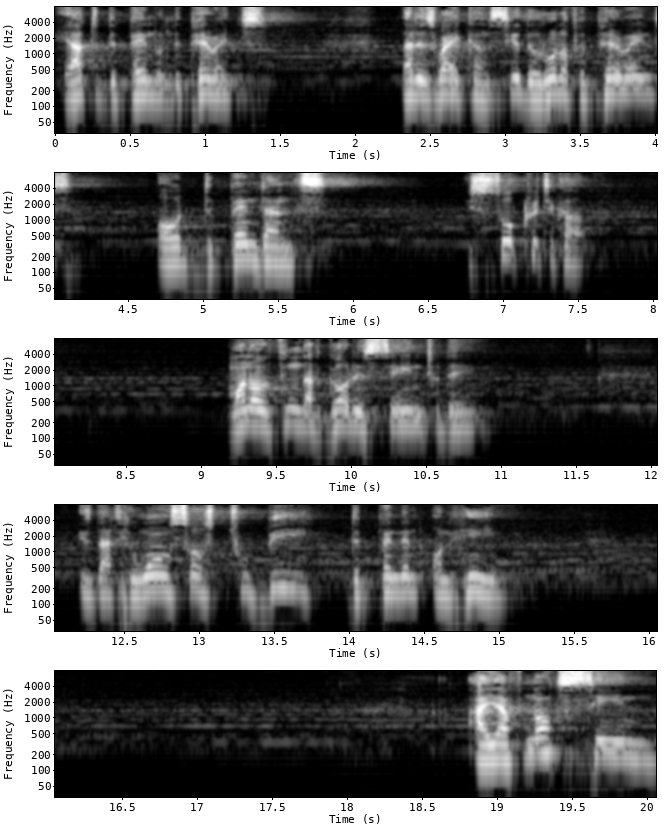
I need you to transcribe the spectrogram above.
he has to depend on the parents. That is why you can see the role of a parent or dependence is so critical. One of the things that God is saying today is that He wants us to be dependent on Him. I have not seen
